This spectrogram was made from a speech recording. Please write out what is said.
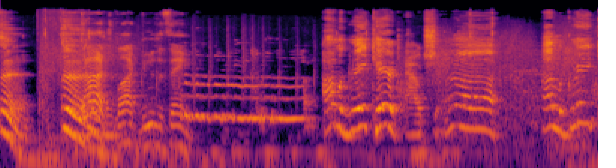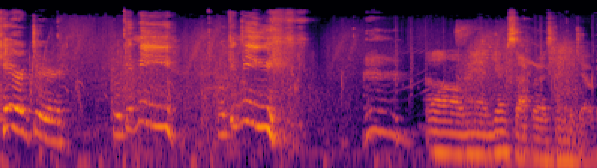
Uh, uh. Dodge, block, do the thing. I'm a great character. Ouch. Ah, I'm a great character. Look at me. Look at me. Oh man, young Sakura is kind of a joke.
